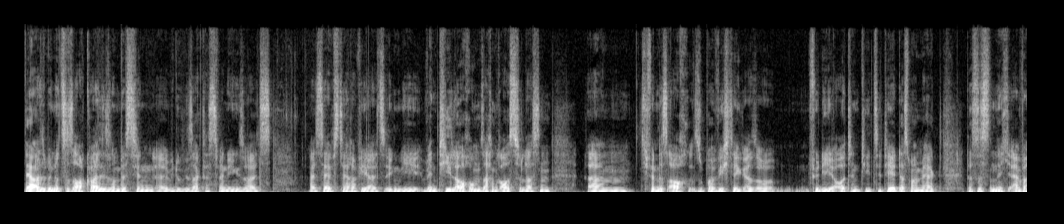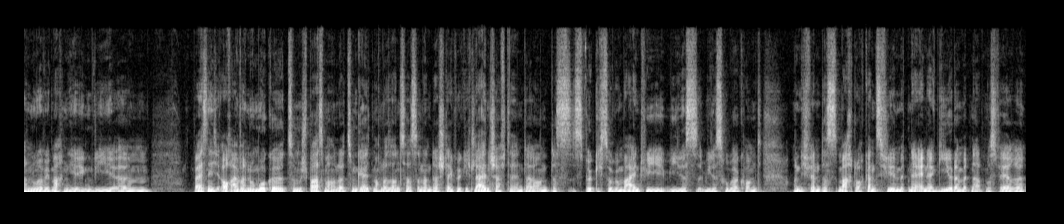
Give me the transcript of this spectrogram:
ja. Also benutzt es auch quasi so ein bisschen, äh, wie du gesagt hast, wenn irgendwie so als als Selbsttherapie, als irgendwie Ventil auch, um Sachen rauszulassen. Ähm, ich finde das auch super wichtig, also für die Authentizität, dass man merkt, das ist nicht einfach nur, wir machen hier irgendwie, ähm, weiß nicht, auch einfach nur Mucke zum Spaß machen oder zum Geld machen oder sonst was, sondern da steckt wirklich Leidenschaft dahinter und das ist wirklich so gemeint, wie, wie, das, wie das rüberkommt. Und ich finde, das macht auch ganz viel mit einer Energie oder mit einer Atmosphäre,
